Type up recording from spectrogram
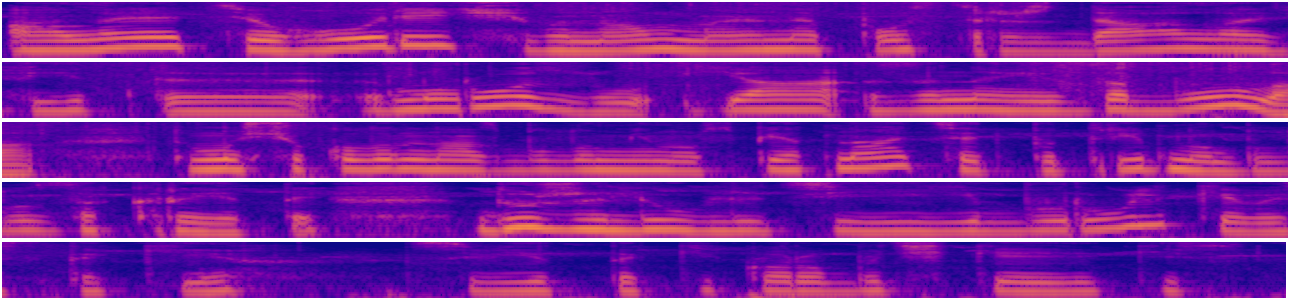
Але цьогоріч вона в мене постраждала від е, морозу. Я за неї забула, тому що коли в нас було мінус 15, потрібно було закрити. Дуже люблю ці її бурульки, ось такі цвіт, такі коробочки якісь.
